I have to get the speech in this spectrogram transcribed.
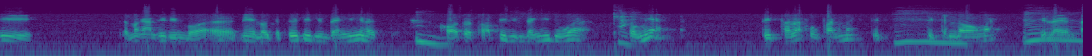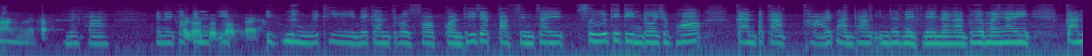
ที่สำนักงานที่ดินบอกว่าเออนี่เราจะซื้อที่ดินแปลงนี้นะอืมขอตรวจสอบที่ดินแปลงนี้ดูว่าค่ะตรงเนี้ย ติดภาระผูกพันไหมติดอ่าติดจำนองไหมอ่าติดอะไรต่างๆนะครับนะคะอันนี้ก็แล้วก็เป็นตรวจอีสกอบไปอีกหนึ่งวิธีในการตรวจสอบก่อนที่จะตัดสินใจซื้อที่ดินโดยเฉพาะการประกาศขายผ่านทางอินเทอร์เน็ตเนี่ยนะคะเพื่อไม่ให้การ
